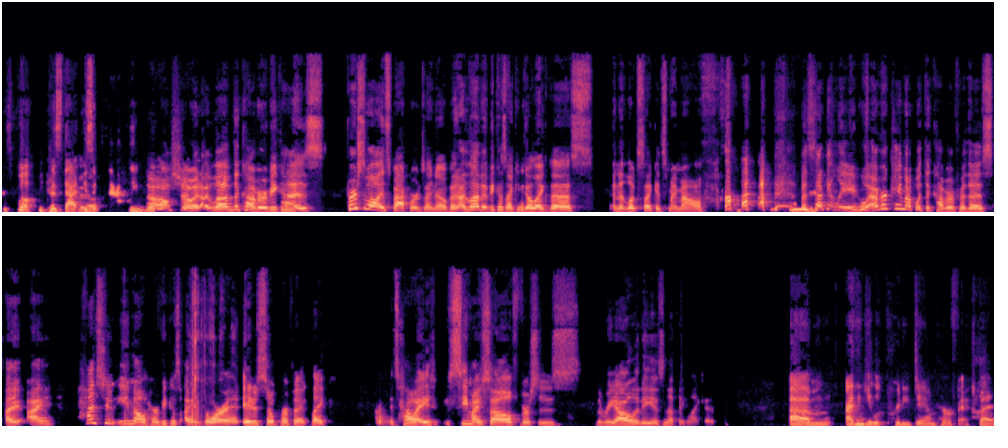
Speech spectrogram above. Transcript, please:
this book because that is Yeah. exactly No, what. I'll show it. I love the cover because, first of all, it's backwards, I know, but I love it because I can go like this and it looks like it's my mouth. but secondly, whoever came up with the cover for this, I, I had to email her because I adore it. It is so perfect. Like, it's how I see myself versus the reality is nothing like it. Um, I think you look pretty damn perfect, but.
